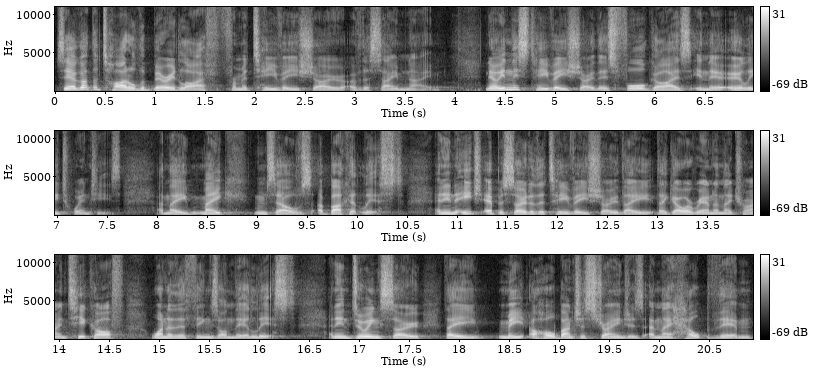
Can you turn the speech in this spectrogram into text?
See, I got the title The Buried Life from a TV show of the same name. Now, in this TV show, there's four guys in their early 20s, and they make themselves a bucket list. And in each episode of the TV show, they, they go around and they try and tick off one of the things on their list. And in doing so, they meet a whole bunch of strangers and they help them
